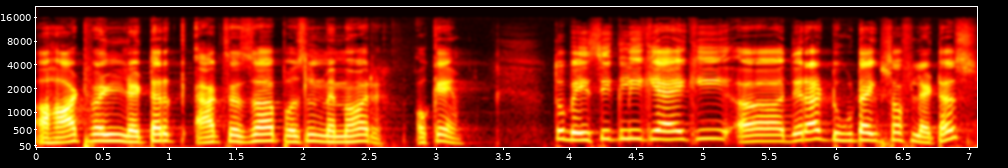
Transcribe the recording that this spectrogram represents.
A heartfelt letter acts as a personal memoir. Okay. So basically क्या है कि uh, there are two types of letters.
